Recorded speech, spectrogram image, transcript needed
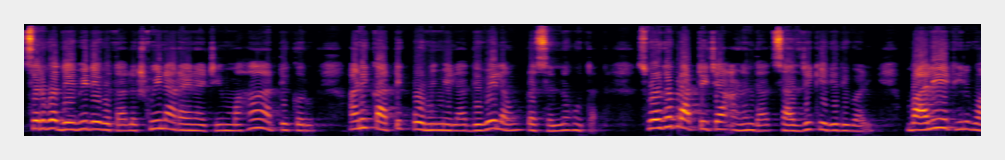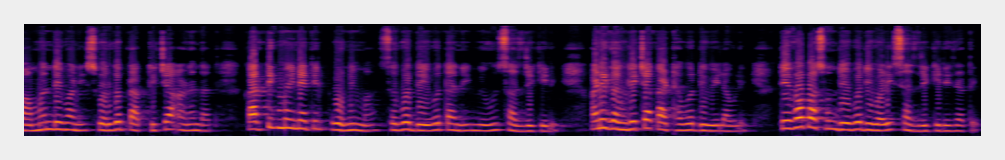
सर्व देवी देवता लक्ष्मीनारायणाची महाआरती करून आणि कार्तिक पौर्णिमेला दिवे लावून प्रसन्न होतात. स्वर्गप्राप्तीच्या आनंदात साजरी केली दिवाळी. बाली येथील वामन देवाने स्वर्गप्राप्तीच्या आनंदात कार्तिक महिन्यातील पौर्णिमा सर्व देवतांनी मिळून साजरी केली आणि गंगेच्या काठावर दिवे लावले. तेव्हापासून देवदिवाळी साजरी केली जाते.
